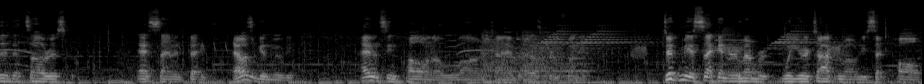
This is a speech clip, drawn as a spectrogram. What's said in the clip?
Did That's All Risk as Simon Pegg. That was a good movie. I haven't seen Paul in a long time, but that was pretty funny. Took me a second to remember what you were talking about when you said Paul.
